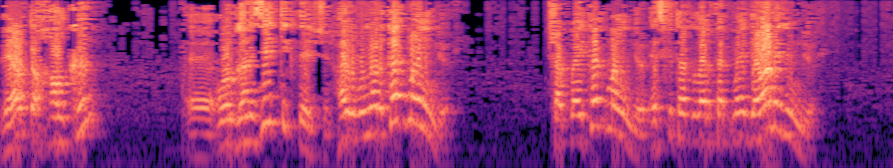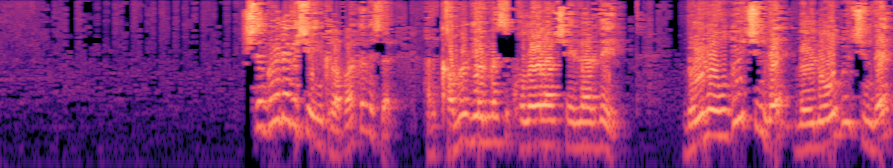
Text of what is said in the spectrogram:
Veyahut da halkı e, organize ettikleri için. Hayır bunları takmayın diyor. Şapkayı takmayın diyor. Eski takıları takmaya devam edin diyor. İşte böyle bir şey inkılap arkadaşlar. Hani kabul görmesi kolay olan şeyler değil. Böyle olduğu için de, böyle olduğu için de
